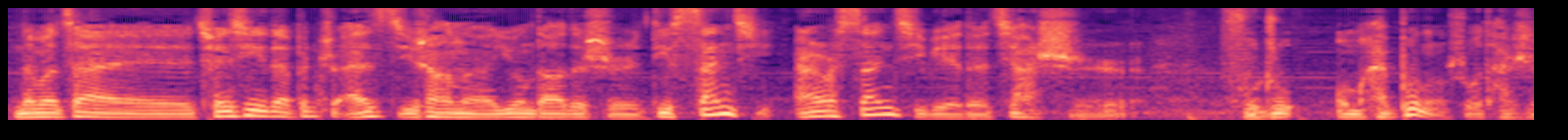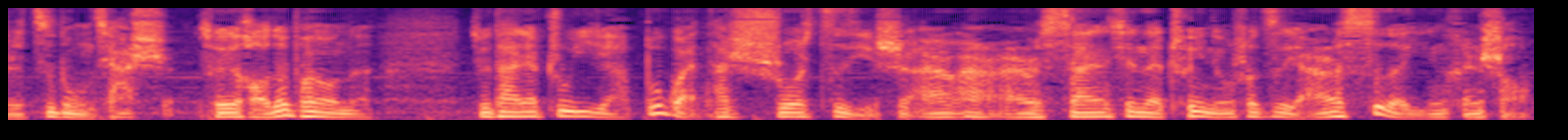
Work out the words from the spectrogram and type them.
那么在全新一代奔驰 S 级上呢，用到的是第三级 L 三级别的驾驶辅助，我们还不能说它是自动驾驶。所以好多朋友呢，就大家注意啊，不管他是说自己是 L 二、L 三，现在吹牛说自己 L 四的已经很少。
